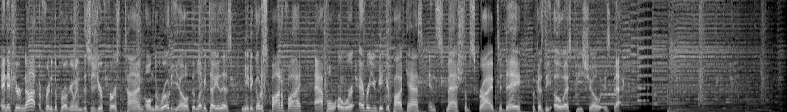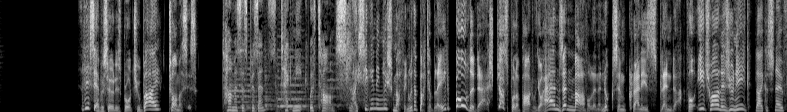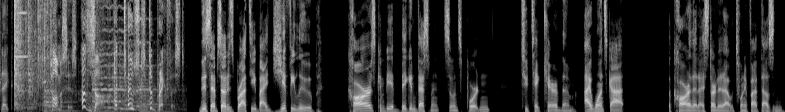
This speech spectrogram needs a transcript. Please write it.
And if you're not a friend of the program and this is your first time on the rodeo, then let me tell you this you need to go to Spotify, Apple, or wherever you get your podcasts and smash subscribe today because the OSP show is back. This episode is brought to you by Thomas's. Thomas's presents Technique with Tom. Slicing an English muffin with a butter blade? Boulder Dash! Just pull apart with your hands and marvel in the nooks and crannies' splendor, for each one is unique like a snowflake. Thomas's, huzzah! A toast to breakfast. This episode is brought to you by Jiffy Lube. Cars can be a big investment, so it's important to take care of them. I once got a car that I started out with 25,000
